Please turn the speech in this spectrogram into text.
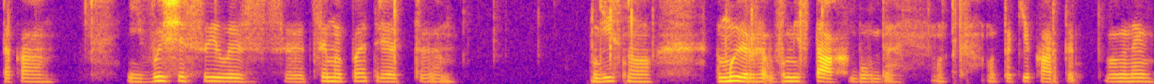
така і вищі сили з е, цими Петріот. Дійсно, мир в містах буде. От, от такі карти. Вони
